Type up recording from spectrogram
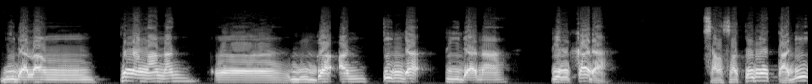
di dalam penanganan e, dugaan tindak pidana pilkada. Salah satunya tadi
